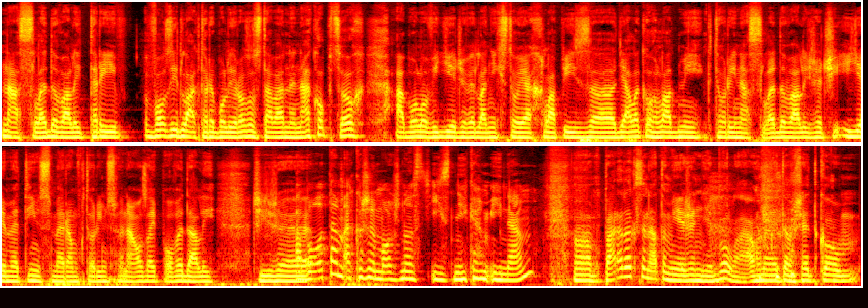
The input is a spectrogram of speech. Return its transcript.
nás sledovali tri vozidlá, ktoré boli rozostávané na kopcoch a bolo vidieť, že vedľa nich stoja chlapí s ďalekohľadmi, ktorí nás sledovali, že či ideme tým smerom, ktorým sme naozaj povedali. Čiže... A bolo tam akože možnosť ísť niekam inám? Paradoxne na tom je, že nebola. Ono je to všetko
